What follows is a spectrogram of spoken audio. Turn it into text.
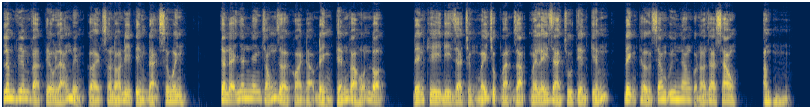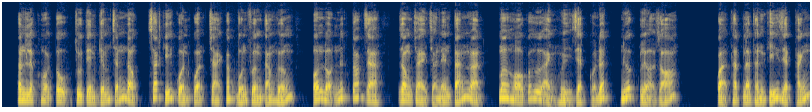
Lâm Viêm và Tiêu Lãng mỉm cười, sau đó đi tìm đại sư huynh. Trần Đại Nhân nhanh chóng rời khỏi đạo đỉnh tiến vào hỗn độn. Đến khi đi ra chừng mấy chục vạn dặm mới lấy ra chu tiên kiếm, định thử xem uy năng của nó ra sao. Âm... Thần lực hội tụ, chu Tiên kiếm chấn động, sát khí cuồn cuộn trải khắp bốn phương tám hướng, hỗn độn nứt toác ra, dòng chảy trở nên tán loạn, mơ hồ có hư ảnh hủy diệt của đất, nước, lửa, gió. Quả thật là thần khí diệt thánh.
